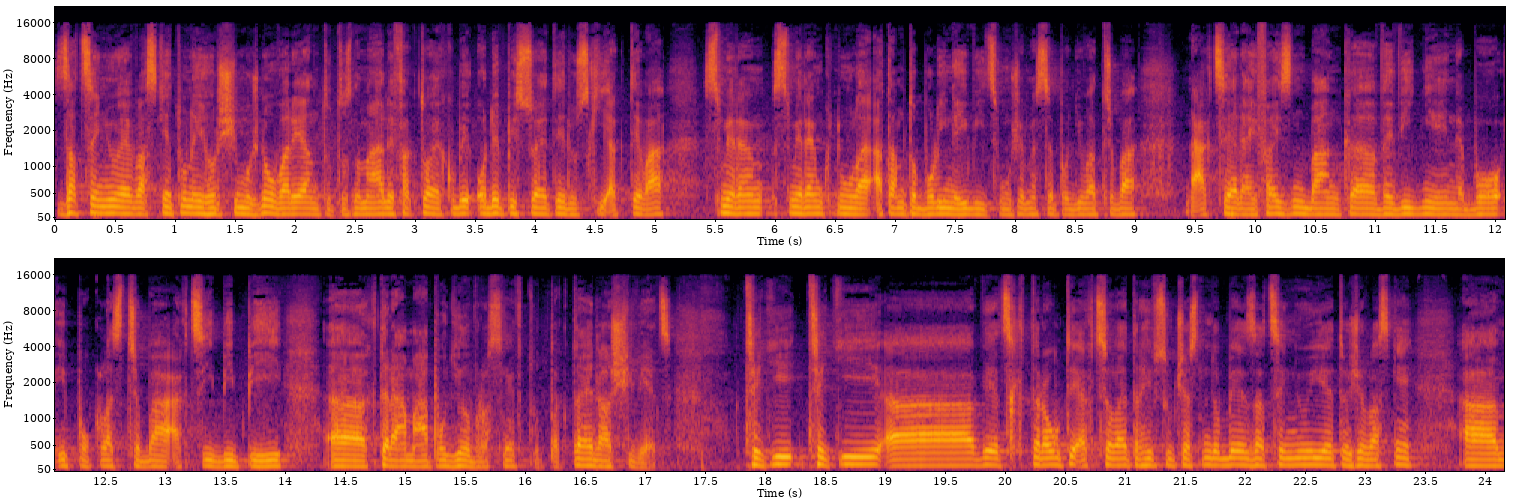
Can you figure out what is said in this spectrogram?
zaceňuje vlastně tu nejhorší možnou variantu. To znamená, de facto jakoby odepisuje ty ruský aktiva směrem, směrem k nule a tam to bolí nejvíc. Můžeme se podívat třeba na akcie Raiffeisenbank eh, ve Vídni nebo i pokles třeba akcí BP, uh, eh, která má podíl v Rosněvtu. Tak to je další věc. Třetí, třetí uh, věc, kterou ty akciové trhy v současné době zaceňují, je to, že vlastně uh,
